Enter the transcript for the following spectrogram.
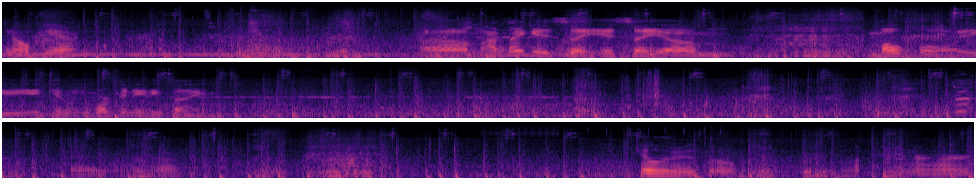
Pinocchio. Um, I think it's a it's a um. It, it can work in anything. Killing it though. Not running hard.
